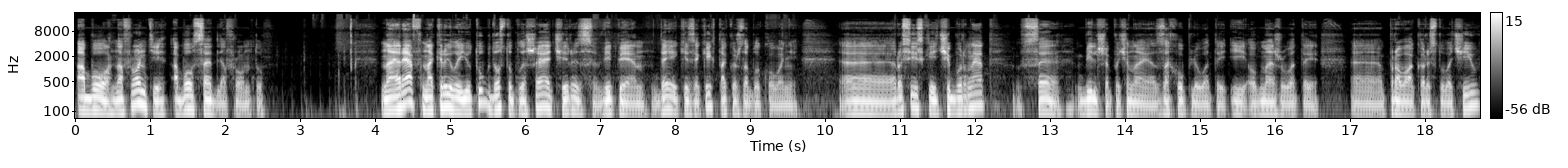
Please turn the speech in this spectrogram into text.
або на фронті, або все для фронту. На РФ накрили YouTube доступ лише через VPN, деякі з яких також заблоковані. Е, Російський чебурнет все більше починає захоплювати і обмежувати е, права користувачів.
